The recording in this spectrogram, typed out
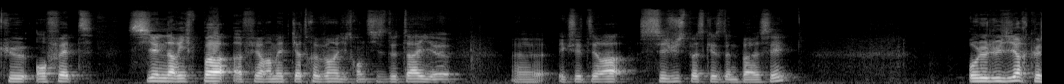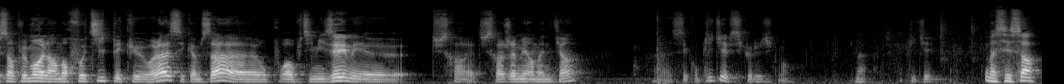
que, en fait, si elle n'arrive pas à faire 1m80 et du 36 de taille, etc., c'est juste parce qu'elle se donne pas assez. Au lieu de lui dire que simplement elle a un morphotype et que voilà, c'est comme ça, euh, on pourra optimiser, mais euh, tu seras, tu seras jamais un mannequin. Euh, c'est compliqué psychologiquement. Bah. C'est compliqué. Bah c'est ça.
